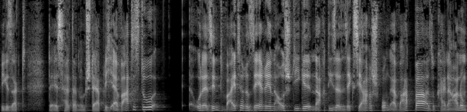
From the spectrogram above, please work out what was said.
wie gesagt, der ist halt dann unsterblich. Erwartest du oder sind weitere Serienausstiege nach dieser Sechs-Jahres-Sprung erwartbar? Also keine Ahnung,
